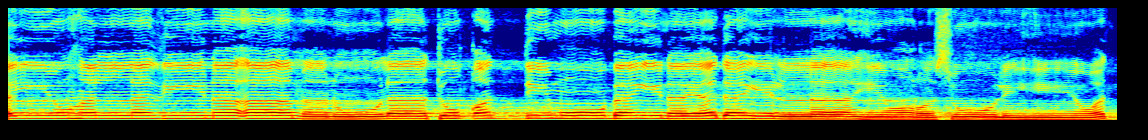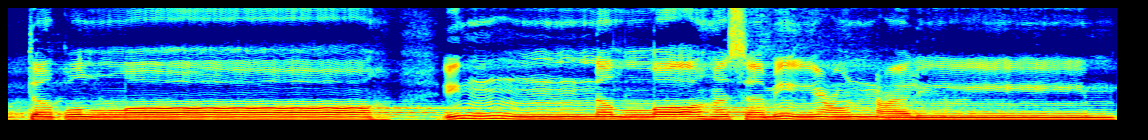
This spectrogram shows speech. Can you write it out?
أيها الذين آمنوا لا تقدموا بين يدي الله ورسوله واتقوا الله إن الله سميع عليم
